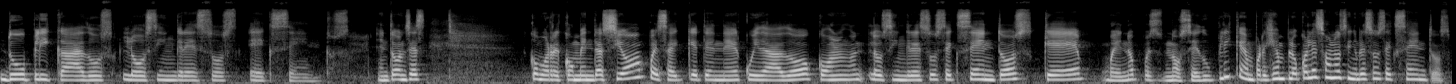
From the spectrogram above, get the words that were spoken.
duplicados los ingresos exentos. Entonces, como recomendación, pues hay que tener cuidado con los ingresos exentos que, bueno, pues no se dupliquen. Por ejemplo, ¿cuáles son los ingresos exentos?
